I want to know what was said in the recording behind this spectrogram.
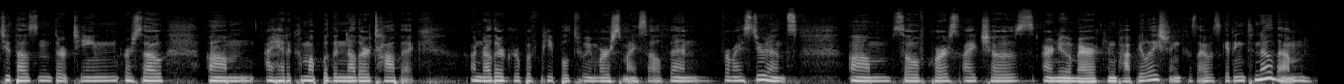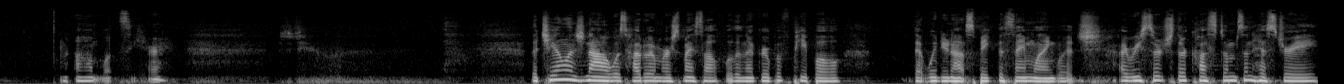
2013 or so, um, I had to come up with another topic, another group of people to immerse myself in for my students. Um, so, of course, I chose our new American population because I was getting to know them. Um, let's see here. The challenge now was how to immerse myself within a group of people that we do not speak the same language. I researched their customs and history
